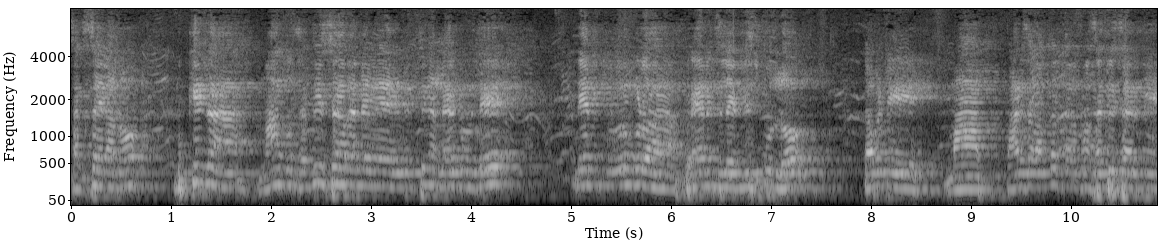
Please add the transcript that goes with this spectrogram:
సక్సెస్ అయినాను. ముఖ్యంగా నాకు సతీష్ సార్ అనే వ్యక్తిగా లేకుంటే నేను దూరం కూడా ప్రయాణించలేదు ఈ స్కూల్లో. కాబట్టి మా పాఠశాల అందరి తరఫున సతీష్ సార్కి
